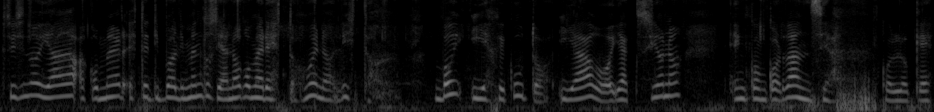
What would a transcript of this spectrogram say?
Estoy siendo guiada a comer este tipo de alimentos y a no comer estos. Bueno, listo. Voy y ejecuto y hago y acciono en concordancia con lo que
